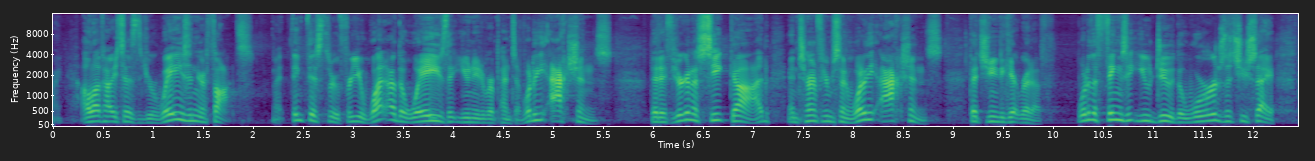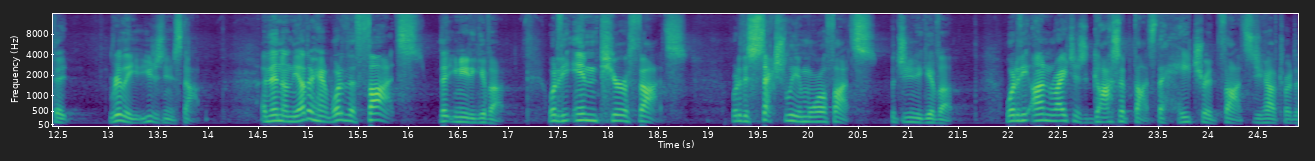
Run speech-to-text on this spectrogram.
Right? I love how he says, your ways and your thoughts. Right? Think this through. For you, what are the ways that you need to repent of? What are the actions that if you're going to seek God and turn from your sin, what are the actions that you need to get rid of? What are the things that you do, the words that you say that really you just need to stop? And then on the other hand, what are the thoughts that you need to give up? What are the impure thoughts? What are the sexually immoral thoughts that you need to give up? What are the unrighteous gossip thoughts, the hatred thoughts that you have towards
